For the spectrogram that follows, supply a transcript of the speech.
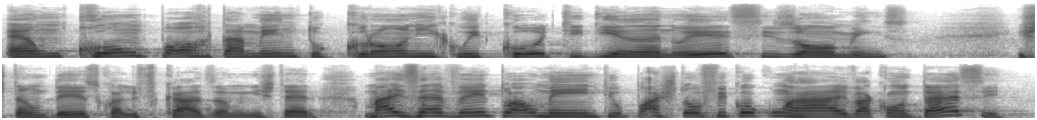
é um comportamento crônico e cotidiano. Esses homens estão desqualificados ao ministério. Mas, eventualmente, o pastor ficou com raiva. Acontece? Acontece,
